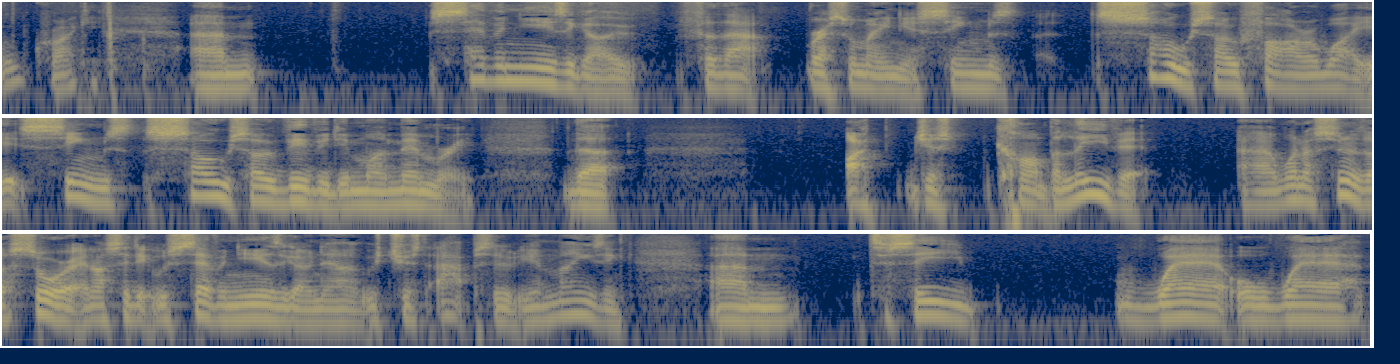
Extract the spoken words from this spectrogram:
Oh, crikey. Um, seven years ago for that WrestleMania seems so so far away. It seems so so vivid in my memory that I just can't believe it. Uh, when as soon as I saw it and I said it was seven years ago now, it was just absolutely amazing um, to see where or where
